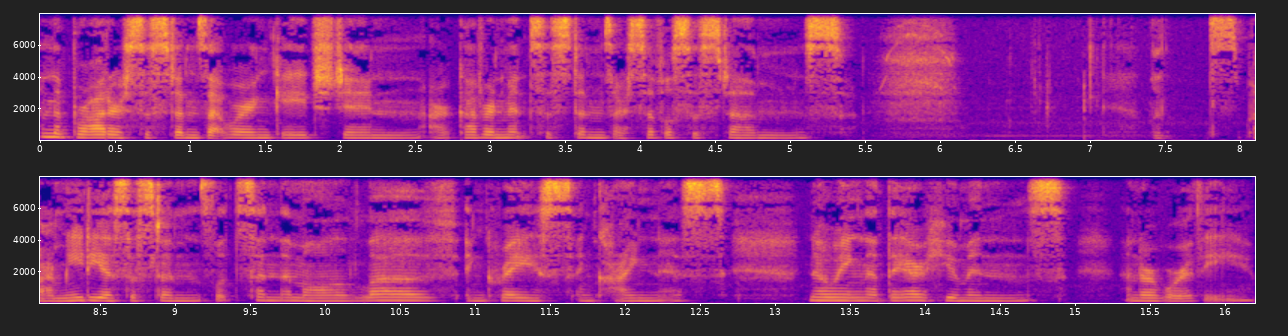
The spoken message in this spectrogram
and the broader systems that we're engaged in our government systems, our civil systems, let's, our media systems. Let's send them all love and grace and kindness, knowing that they are humans and are worthy.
